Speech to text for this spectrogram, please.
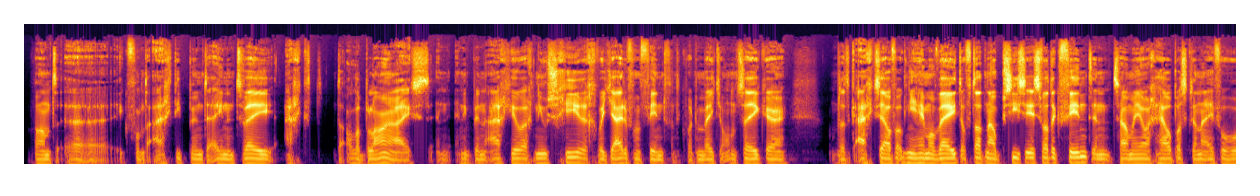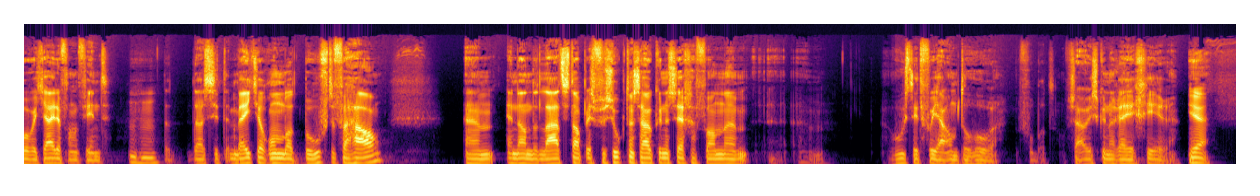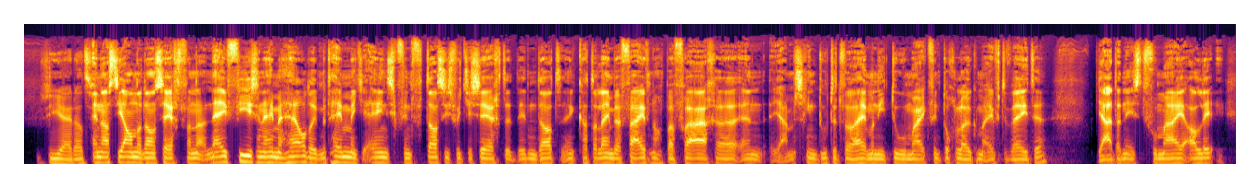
want eh, ik vond eigenlijk die punten 1 en 2 eigenlijk de allerbelangrijkste. En, en ik ben eigenlijk heel erg nieuwsgierig wat jij ervan vindt. Want ik word een beetje onzeker. Omdat ik eigenlijk zelf ook niet helemaal weet of dat nou precies is wat ik vind. En het zou me heel erg helpen als ik dan even hoor wat jij ervan vindt. Dat, daar zit een beetje rond dat behoefteverhaal. Ehm, en dan de laatste stap is verzoek. Dan zou ik kunnen zeggen van... ehm, ehm, hoe is dit voor jou om te horen? Bijvoorbeeld. Of zou je eens kunnen reageren? Hoe zie jij dat? En als die ander dan zegt van nee, vier zijn helemaal helder. Ik ben het helemaal met je eens. Ik vind het fantastisch wat je zegt. Dit en dat. Ik had alleen bij vijf nog een paar vragen. En ja, misschien doet het wel helemaal niet toe. Maar ik vind het toch leuk om even te weten. Ja, dan is het voor mij alleen.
